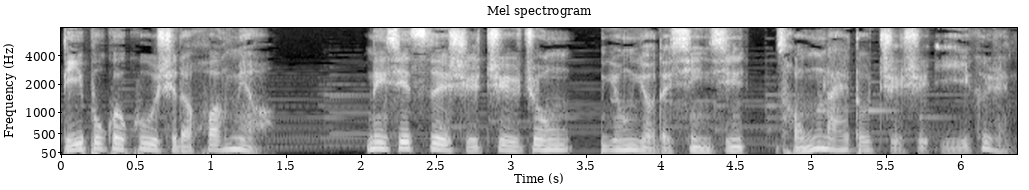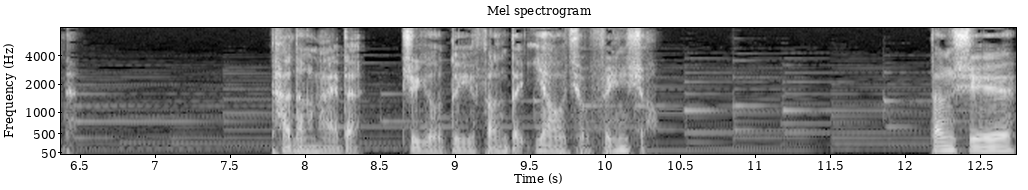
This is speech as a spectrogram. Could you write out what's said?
敌不过故事的荒谬，那些自始至终拥有的信心，从来都只是一个人的。他等来的。只有对方的要求分手。当时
